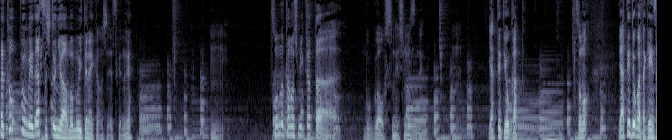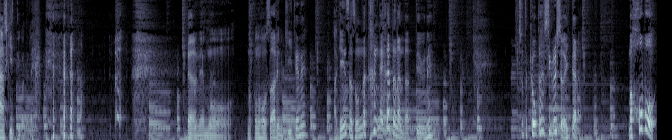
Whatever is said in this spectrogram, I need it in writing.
トップ目指す人にはあんま向いてないかもしれないですけどね。うん。そんな楽しみ方僕はお勧めしますね、うん、やっててよかった。そのやっててよかった計算式っていうことで。だからねもう、まあ、この放送ある意味聞いてね。あゲンさんそんな考え方なんだっていうね。ちょっと共感してくれる人がいたらまあ、ほぼ、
